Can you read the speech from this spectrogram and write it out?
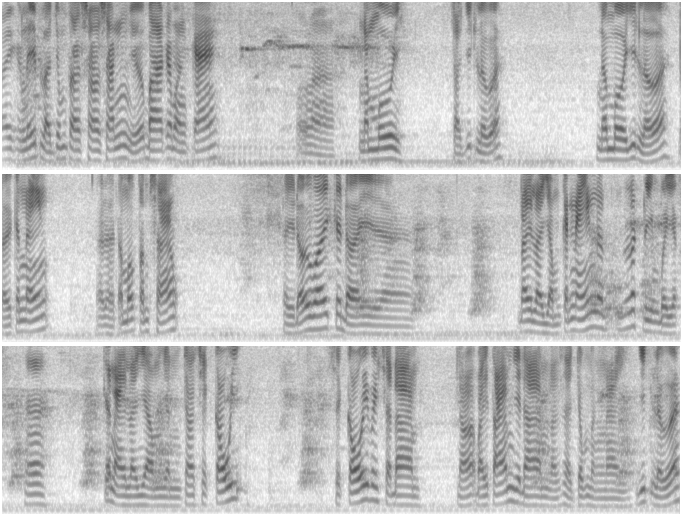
Đây, clip là chúng ta so sánh giữa ba cái bằng cá là 50 xài chiếc lửa. 50 với lửa, đợi cánh nén đời 81 86 thì đối với cái đời à, đây là dòng cánh nén nó rất riêng biệt, ha. Cái này là dòng dành cho xe cối xe cối với xe đàm đó 78 với đàm là xài chung thằng này giết lửa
